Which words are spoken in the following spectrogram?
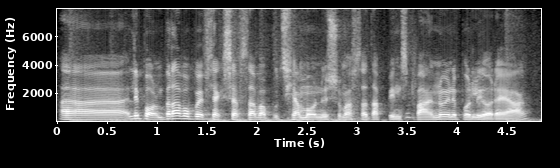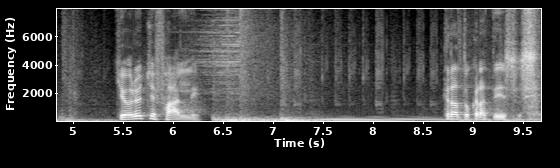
Α, λοιπόν, μπράβο που έφτιαξες αυτά τα παπούτσια μόνη σου με αυτά τα pins πάνω. Είναι πολύ ωραία. Και ωραίο κεφάλι. Κρατοκρατήσεις.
